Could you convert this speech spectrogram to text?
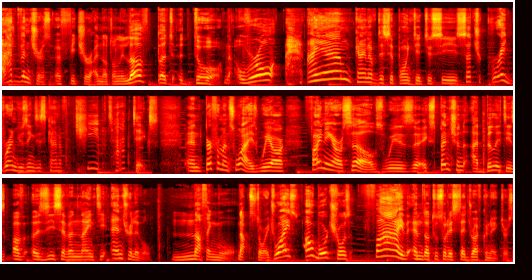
adventures, a feature I not only love, but adore. Now, overall, I am kind of disappointed to see such a great brand using this kind of cheap tactics. And performance-wise, we are finding ourselves with expansion abilities of a Z790 entry level. Nothing more. Now, storage-wise, our board shows 5 M.2 solid-state drive connectors.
